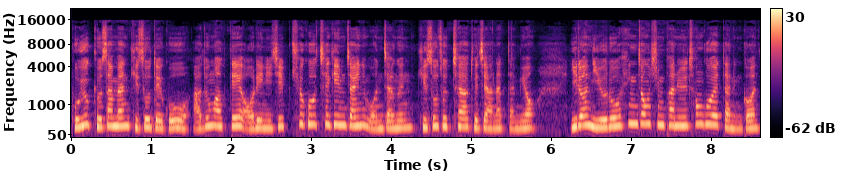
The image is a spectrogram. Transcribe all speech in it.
보육교사만 기소되고 아동학대 어린이집 최고 책임자인 원장은 기소조차 되지 않았다며 이런 이유로 행정심판을 청구했다는 건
